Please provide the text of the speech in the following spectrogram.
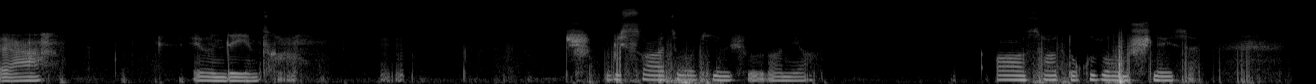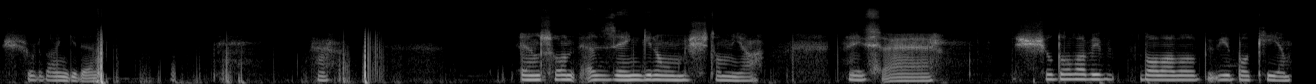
ya? Evimdeyim tam. Ş- Bir saate bakayım şuradan ya. Aa saat 9 olmuş neyse. Şuradan gidelim. Heh. En son e, zengin olmuştum ya. Neyse. Şu dolabı dolaba bir bakayım.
